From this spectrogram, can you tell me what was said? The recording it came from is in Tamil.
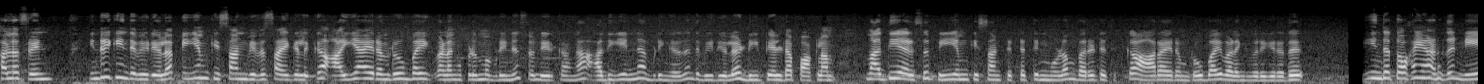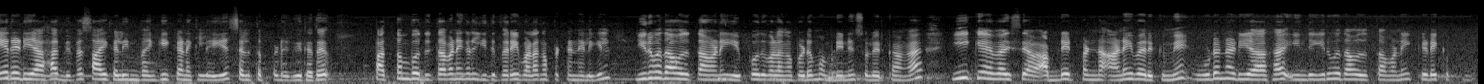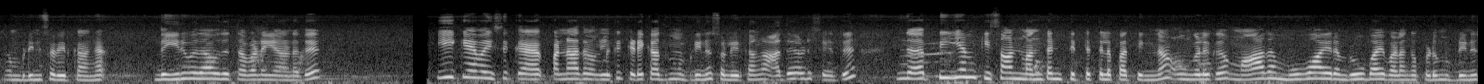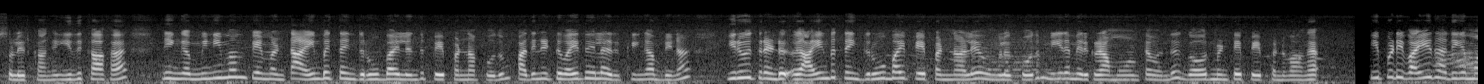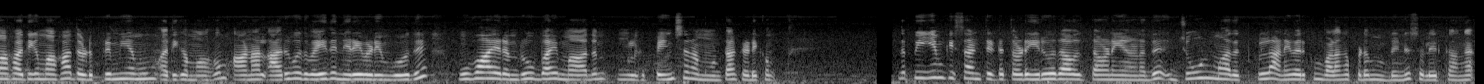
ஹலோ ஃப்ரெண்ட் இன்றைக்கு இந்த வீடியோவில் பிஎம் கிசான் விவசாயிகளுக்கு ஐயாயிரம் ரூபாய் வழங்கப்படும் அப்படின்னு சொல்லியிருக்காங்க. அது என்ன அப்படிங்கிறது இந்த வீடியோவில் டீட்டெயில்டாக பார்க்கலாம். மத்திய அரசு பிஎம் கிசான் திட்டத்தின் மூலம் வருடத்திற்கு ஆறாயிரம் ரூபாய் வழங்கி வருகிறது. இந்த தொகையானது நேரடியாக விவசாயிகளின் வங்கி கணக்கிலேயே செலுத்தப்படுகிறது. பத்தொன்பது தவணைகள் இதுவரை வழங்கப்பட்ட நிலையில் இருபதாவது தவணை எப்போது வழங்கப்படும் அப்படின்னு சொல்லியிருக்காங்க. இகேவைசி அப்டேட் பண்ண அனைவருக்குமே உடனடியாக இந்த இருபதாவது தவணை கிடைக்கும் அப்படின்னு சொல்லியிருக்காங்க. இந்த இருபதாவது தவணையானது இகேவைசி க பண்ணாதவங்களுக்கு கிடைக்காதும் அப்படின்னு சொல்லியிருக்காங்க. அதோடு சேர்த்து இந்த பிஎம் கிசான் மந்தன் திட்டத்தில் பார்த்தீங்கன்னா உங்களுக்கு மாதம் மூவாயிரம் ரூபாய் வழங்கப்படும் அப்படின்னு சொல்லியிருக்காங்க. இதுக்காக நீங்கள் மினிமம் பேமெண்ட்டாக ஐம்பத்தைந்து ரூபாயிலேருந்து பே பண்ணால் போதும். பதினெட்டு வயதில் இருக்கீங்க அப்படின்னா இருபத்தி ரெண்டு ஐம்பத்தைந்து ரூபாய் பே பண்ணாலே உங்களுக்கு போதும். மீதம் இருக்கிற அமௌண்ட்டை வந்து கவர்மெண்ட்டே பே பண்ணுவாங்க. இப்படி வயது அதிகமாக அதிகமாக அதோட ப்ரீமியமும் அதிகமாகும். ஆனால் அறுபது வயது நிறைவடையும் போது மூவாயிரம் ரூபாய் மாதம் உங்களுக்கு பென்ஷன் அமௌண்ட்டாக கிடைக்கும். இந்த பிஎம் கிசான் திட்டத்தோட இருபதாவது தவணையானது ஜூன் மாதத்துக்குள்ள அனைவருக்கும் வழங்கப்படும் அப்படின்னு சொல்லியிருக்காங்க.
